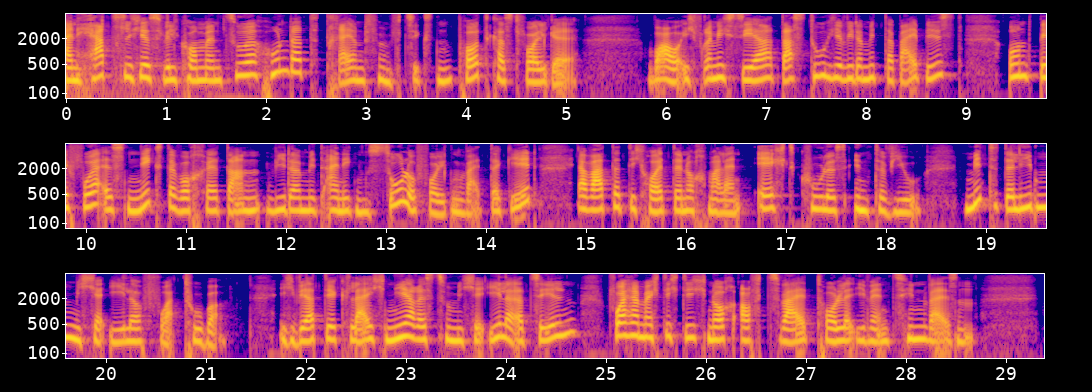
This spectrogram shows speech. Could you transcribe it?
Ein herzliches Willkommen zur 153. Podcast-Folge. Wow, ich freue mich sehr, dass du hier wieder mit dabei bist. Und bevor es nächste Woche dann wieder mit einigen Solo-Folgen weitergeht, erwartet dich heute nochmal ein echt cooles Interview mit der lieben Michaela Forthuber. Ich werde dir gleich Näheres zu Michaela erzählen. Vorher möchte ich dich noch auf zwei tolle Events hinweisen.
